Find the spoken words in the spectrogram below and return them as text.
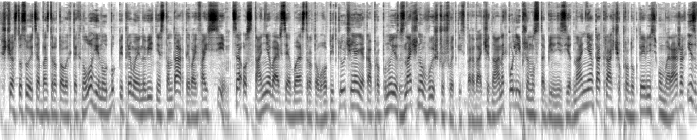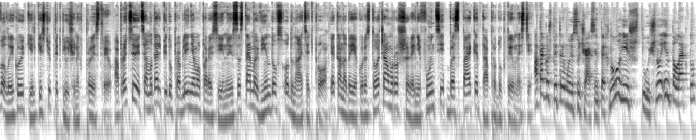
Що стосується бездротових технологій, ноутбук підтримує новітні стандарти Wi-Fi 7. Це остання версія бездротового підключення, яка пропонує значно вищу швидкість передачі передачі даних, поліпшену стабільність з'єднання та кращу продуктивність у мережах із великою кількістю підключених пристроїв. А працює ця модель під управлінням операційної системи Windows 11 Pro, яка надає користувачам розширені функції безпеки та продуктивності. А також підтримує сучасні технології штучного інтелекту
